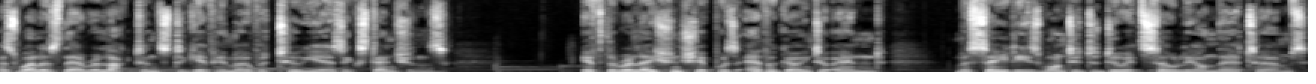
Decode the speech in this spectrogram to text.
as well as their reluctance to give him over two years extensions. If the relationship was ever going to end, Mercedes wanted to do it solely on their terms,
